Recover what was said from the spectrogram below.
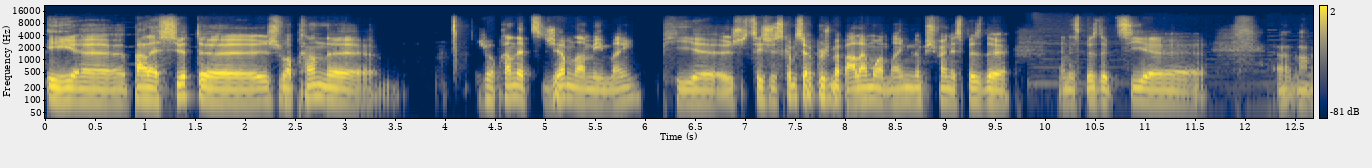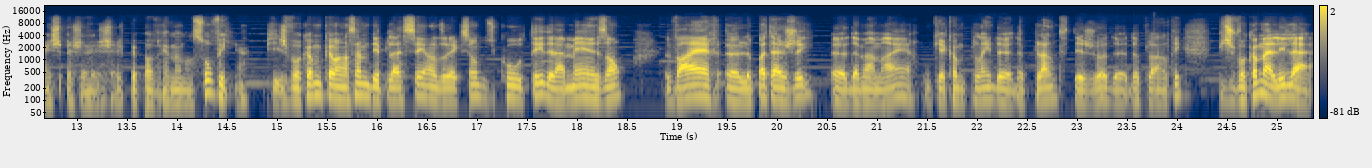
Et euh, par la suite, euh, je vais prendre je vais prendre la petite germe dans mes mains. Puis sais, juste comme si un peu je me parlais à moi-même, là, puis je fais une espèce de une espèce de petit bon, mais je ne peux pas vraiment m'en sauver. hein. Puis je vais comme commencer à me déplacer en direction du côté de la maison vers euh, le potager euh, de ma mère, où il y a comme plein de, de plantes déjà de, de plantées. Puis je vais comme aller la,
